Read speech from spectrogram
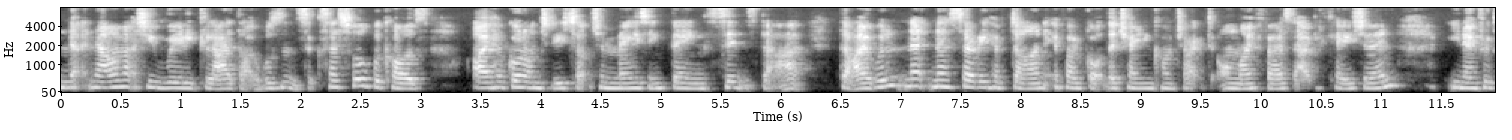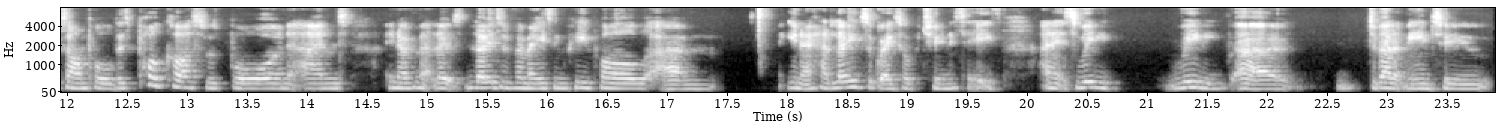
N- now I'm actually really glad that I wasn't successful because I have gone on to do such amazing things since that that I wouldn't necessarily have done if I'd got the training contract on my first application. You know, for example, this podcast was born and, you know, I've met loads, loads of amazing people, um, you know, had loads of great opportunities and it's really, really, uh, developed me into,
